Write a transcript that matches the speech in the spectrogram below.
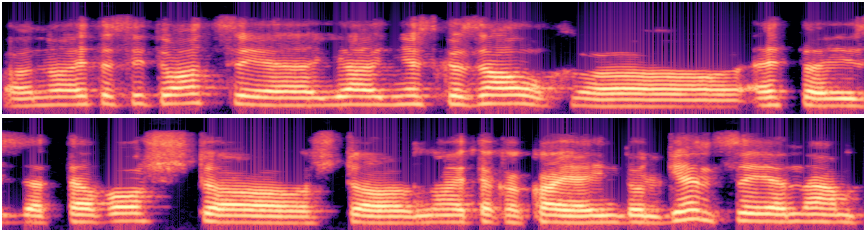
э, но эта ситуация, я не сказал, э, это из-за того, что, что ну, это какая индульгенция нам,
